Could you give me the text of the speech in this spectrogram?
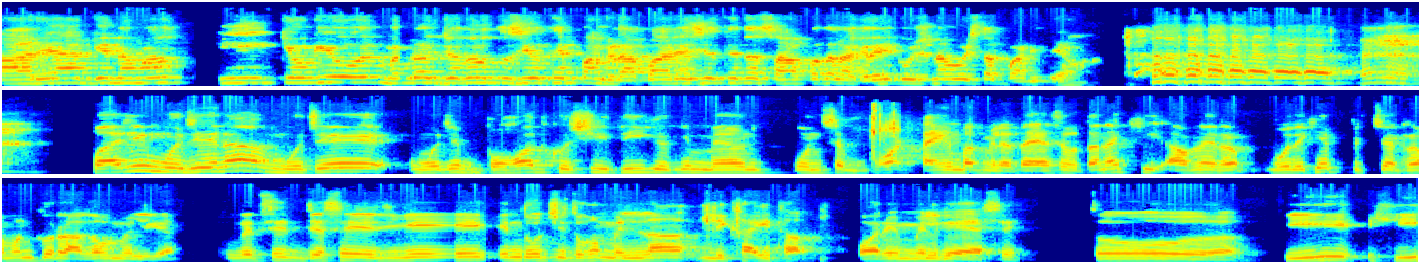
ਆ ਰਿਹਾ ਅੱਗੇ ਨਵਾਂ ਕਿ ਕਿਉਂਕਿ ਉਹ ਮਤਲਬ ਜਦੋਂ ਤੁਸੀਂ ਉੱਥੇ ਭੰਗੜਾ ਪਾ ਰਹੇ ਸੀ ਉੱਥੇ ਤਾਂ ਸਾਫ਼ ਪਤਾ ਲੱਗ ਰਿਹਾ ਕੁਝ ਨਾ ਕੁਝ ਤਾਂ ਬਣ ਹੀ ਰਿਹਾ ਹੋਣਾ पाजी मुझे ना मुझे मुझे बहुत खुशी थी क्योंकि मैं उन, उनसे बहुत टाइम बाद मिला था ऐसे होता ना कि आपने र, वो देखिए पिक्चर रमन को राघव मिल गया वैसे जैसे ये इन दो चीजों का मिलना लिखा ही था और ये मिल गए ऐसे तो he he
